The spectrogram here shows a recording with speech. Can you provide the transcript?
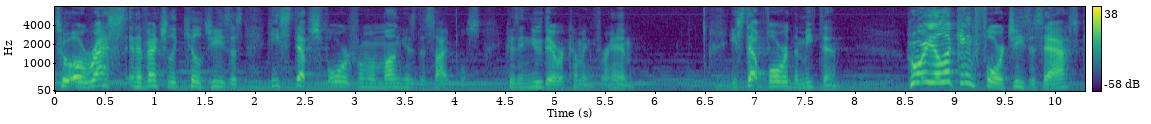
to arrest and eventually kill Jesus. He steps forward from among his disciples because he knew they were coming for him. He stepped forward to meet them. Who are you looking for? Jesus asked.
